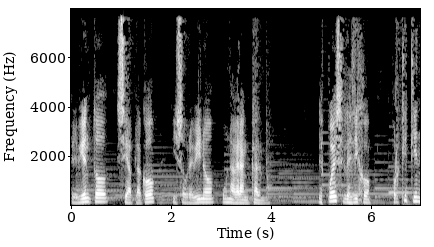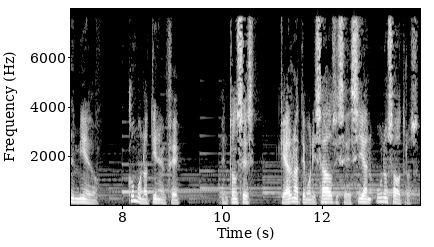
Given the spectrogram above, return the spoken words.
El viento se aplacó y sobrevino una gran calma. Después les dijo, ¿por qué tienen miedo? ¿Cómo no tienen fe? Entonces quedaron atemorizados y se decían unos a otros,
